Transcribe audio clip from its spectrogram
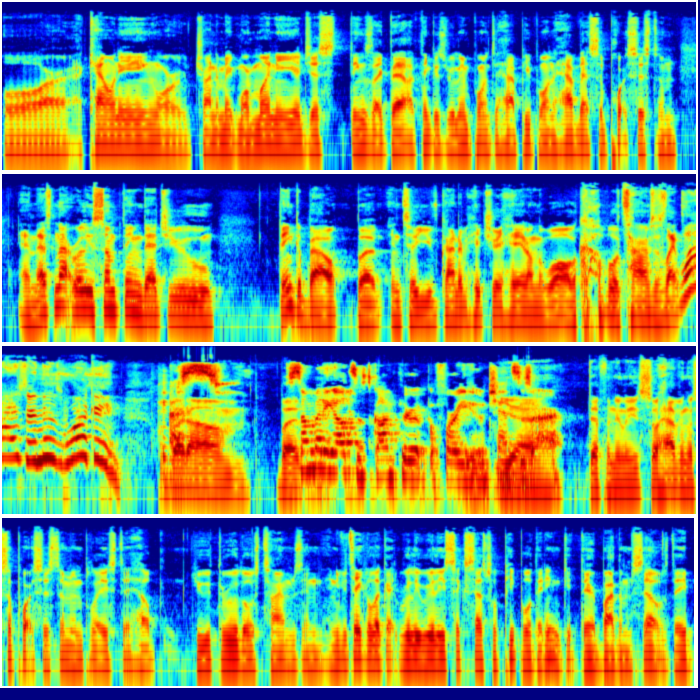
or accounting or trying to make more money or just things like that. I think it's really important to have people and have that support system. And that's not really something that you think about, but until you've kind of hit your head on the wall a couple of times, it's like, why isn't this working? But um but Somebody else has gone through it before you, chances are. Definitely. So having a support system in place to help you through those times and, and if you take a look at really, really successful people, they didn't get there by themselves. They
